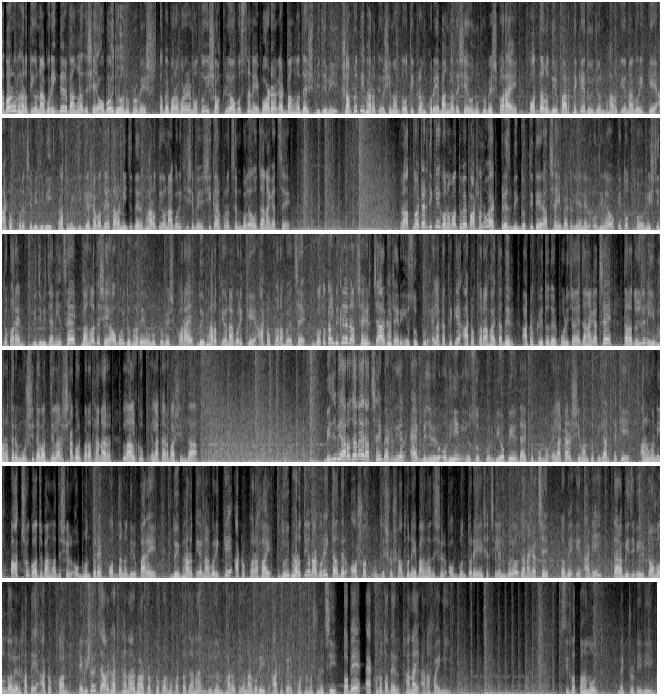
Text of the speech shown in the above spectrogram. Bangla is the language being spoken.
আবারও ভারতীয় নাগরিকদের বাংলাদেশে অবৈধ অনুপ্রবেশ, তবে বরাবরের মতোই সক্রিয় অবস্থানে বর্ডার গার্ড বাংলাদেশ, বিজেপি। সম্প্রতি ভারতীয় সীমান্ত অতিক্রম করে বাংলাদেশে অনুপ্রবেশ করায় পদ্মা নদীর পার থেকে দুইজন ভারতীয় নাগরিককে আটক করেছে বিজেপি। প্রাথমিক জিজ্ঞাসাবাদে তারা নিজেদের ভারতীয় নাগরিক হিসেবে স্বীকার করেছেন বলেও জানা গেছে। রাত নয়টার দিকে গণমাধ্যমে পাঠানো এক প্রেস বিজ্ঞপ্তিতে রাজশাহী ব্যাটালিয়নের অধিনায়ক এ তথ্য নিশ্চিত করেন। বিজিবি জানিয়েছে, বাংলাদেশে অবৈধভাবে অনুপ্রবেশ করায় দুই ভারতীয় নাগরিককে আটক করা হয়েছে। গতকাল বিকেলে রাজশাহীর চারঘাটের ইউসুফপুর এলাকা থেকে আটক করা হয় তাদের। আটককৃতদের পরিচয়ে জানা গেছে, তারা দুজনই ভারতের মুর্শিদাবাদ জেলার সাগরপাড়া থানার লালকুপ এলাকার বাসিন্দা। বিজিবি আরও জানায়, রাজশাহী ব্যাটালিয়ন এক বিজিবির অধীন ইউসুফপুর বিওপির দায়িত্বপূর্ণ এলাকার সীমান্ত পিলার থেকে আনুমানিক পাঁচশো গজ বাংলাদেশের অভ্যন্তরে পদ্মা নদীর পারে দুই ভারতীয় নাগরিককে আটক করা হয়। দুই ভারতীয় নাগরিক তাদের অসৎ উদ্দেশ্য সাধনে বাংলাদেশের অভ্যন্তরে এসেছিলেন বলেও জানা গেছে। তবে এর আগেই তারা বিজিবির টহল দলের হাতে আটক হন। এ বিষয়ে চারঘাট থানার ভারপ্রাপ্ত কর্মকর্তা জানান, দুজন ভারতীয় নাগরিক আটকের ঘটনা শুনেছি, তবে এখনও তাদের থানায় আনা হয়নি। सिफत महमूद मेट्रो टीवी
